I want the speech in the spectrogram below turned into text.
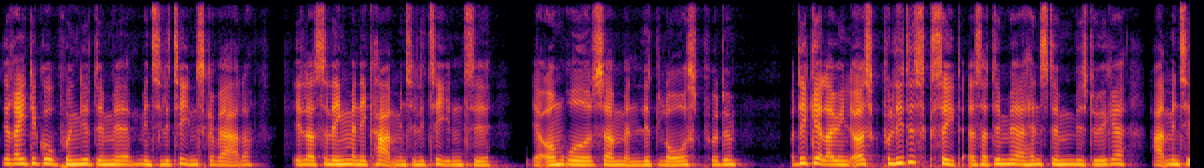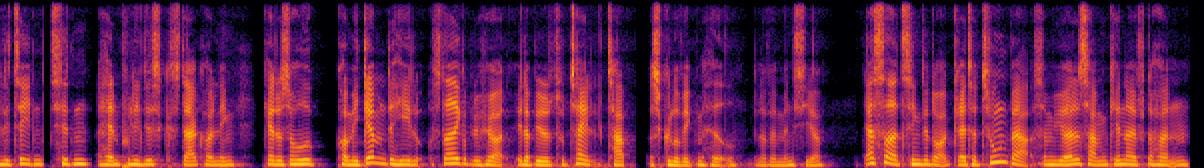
Det er rigtig god pointe, det med, at mentaliteten skal være der. Eller så længe man ikke har mentaliteten til ja, området, så er man lidt lost på det. Og det gælder jo egentlig også politisk set, altså det med at have en stemme, hvis du ikke har mentaliteten til den, at have en politisk stærk holdning, kan du så overhovedet komme igennem det hele, stadig ikke blive hørt, eller bliver det totalt tabt og skyllet væk med havet, eller hvad man siger. Jeg sad og tænkte over Greta Thunberg, som vi jo alle sammen kender efterhånden.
